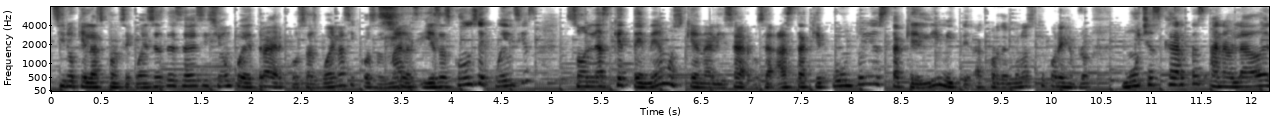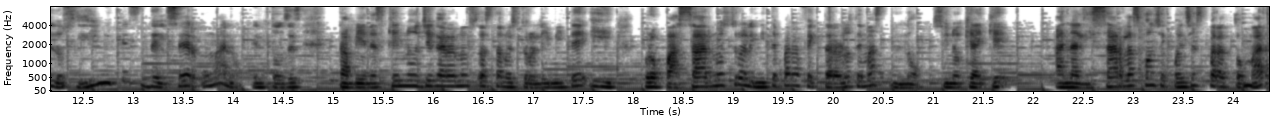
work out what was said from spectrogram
sino que las consecuencias de esa decisión puede traer cosas buenas y cosas malas. Y esas consecuencias son las que tenemos que analizar, o sea, hasta qué punto y hasta qué límite. Acordémonos que, por ejemplo, muchas cartas han hablado de los límites del ser humano. Entonces, también es que no llegáramos hasta nuestro límite y propasar nuestro límite para afectar a los demás, no, sino que hay que analizar las consecuencias para tomar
